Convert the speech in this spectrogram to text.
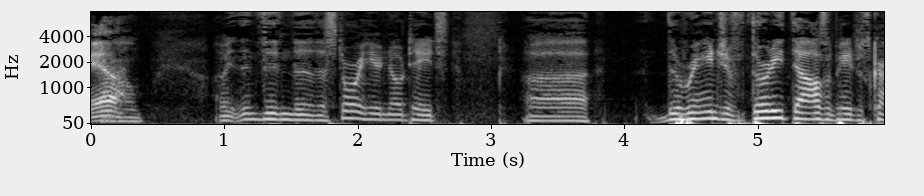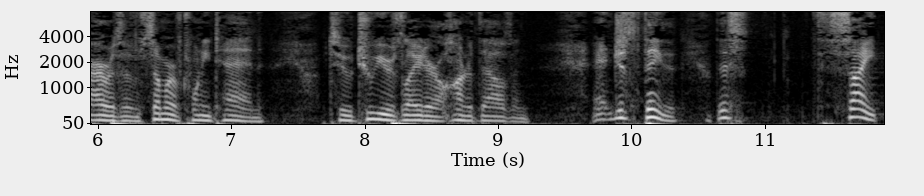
Yeah, Um, I mean, the, the, the story here notates uh, the range of 30,000 paid subscribers in summer of 2010 to two years later, 100,000. And just think, this site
